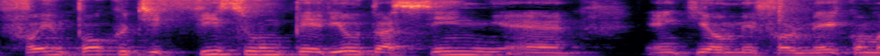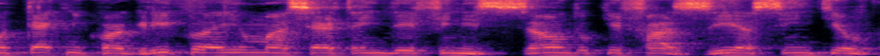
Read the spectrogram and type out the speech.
Foi um pouco difícil um período assim é, em que eu me formei como técnico agrícola e uma certa indefinição do que fazer assim que eu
